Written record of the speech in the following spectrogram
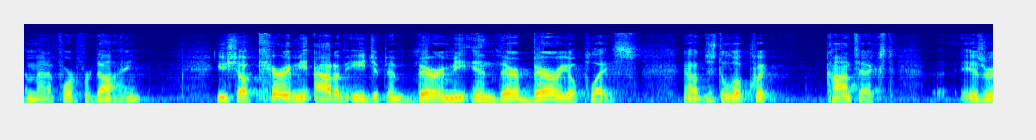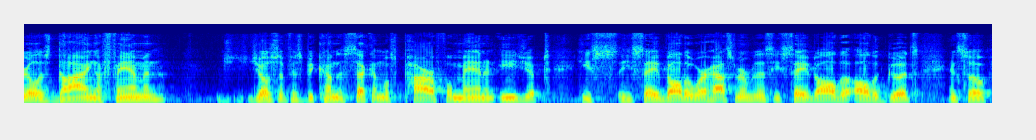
a metaphor for dying, you shall carry me out of Egypt and bury me in their burial place. Now, just a little quick context Israel is dying of famine. Joseph has become the second most powerful man in Egypt. He's, he saved all the warehouse. Remember this? He saved all the, all the goods. And so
